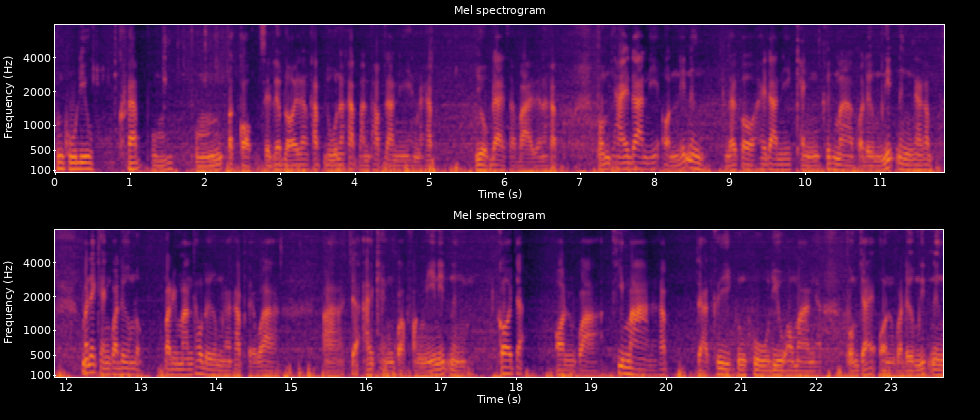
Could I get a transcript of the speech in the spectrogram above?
คุณครูดิวครับผมผมประกอบเสร็จเรียบร้อยแล้วครับ ดูนะครับบันพับด้านนี้เห็นไหมครับ โยกได้สบายแล้วนะครับ ผมจะให้ด้านนี้อ่อนนิดนึง แล้วก็ให้ด้านนี้แข็งขึ้นมากว่าเดิมนิดนึงนะครับ ไม่ได้แข็งกว่าเดิมหรอกปริมาณเท่าเดิมนะครับ แต่ว่าจะให้แข็งกว่าฝั่งนี้นิดนึง ก็จะอ่อนกว่าที่มานะครับ จากที่คุณครูดิวเอามาเนี่ย ผมจะให้อ่อนกว่าเดิมนิดนึง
